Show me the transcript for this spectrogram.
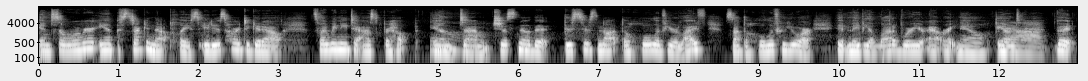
And so when we're in, stuck in that place, it is hard to get out. That's why we need to ask for help and um, just know that this is not the whole of your life. It's not the whole of who you are. It may be a lot of where you're at right now. And yeah. but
